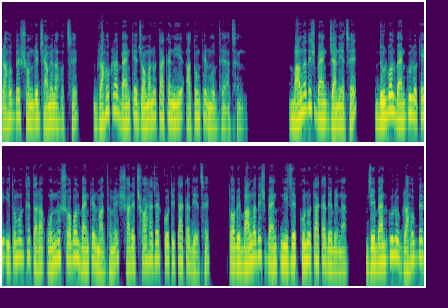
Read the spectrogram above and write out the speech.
গ্রাহকদের সঙ্গে ঝামেলা হচ্ছে, গ্রাহকরা ব্যাংকে জমানো টাকা নিয়ে আতঙ্কের মধ্যে আছেন। বাংলাদেশ ব্যাংক জানিয়েছে দুর্বল ব্যাংকগুলোকে ইতোমধ্যে তারা অন্য সবল ব্যাংকের মাধ্যমে সাড়ে ছয় হাজার কোটি টাকা দিয়েছে, তবে বাংলাদেশ ব্যাংক নিজে কোনো টাকা দেবে না। যে ব্যাংকগুলো গ্রাহকদের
